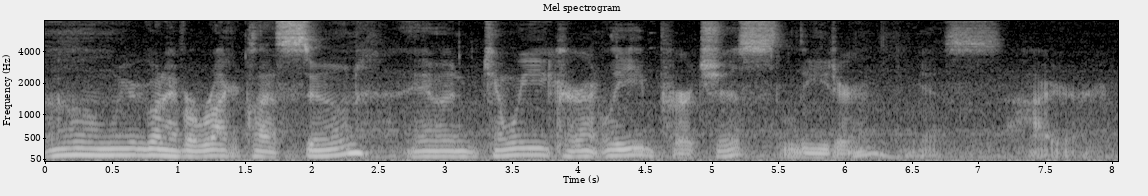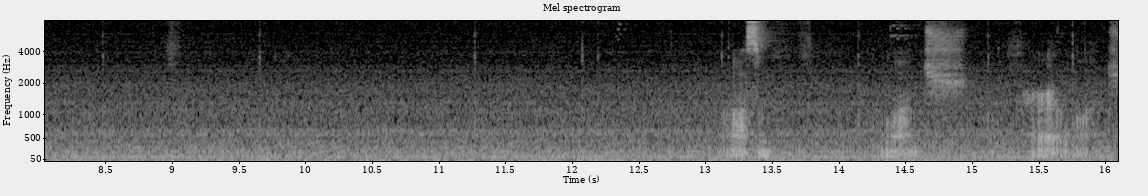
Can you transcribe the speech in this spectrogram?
Um, we're going to have a rocket class soon. And can we currently purchase leader? Yes, higher. Awesome. Launch. Her launch.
